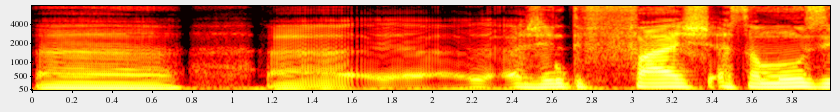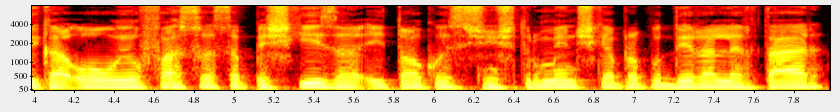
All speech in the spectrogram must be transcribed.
Uh, uh, a gente faz essa música ou eu faço essa pesquisa e toco esses instrumentos que é para poder alertar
